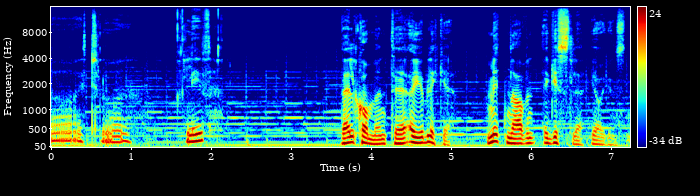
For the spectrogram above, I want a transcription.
var ikke noe liv. Velkommen til Øyeblikket. Mitt navn er Gisle Jørgensen.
